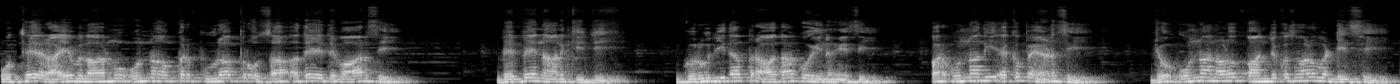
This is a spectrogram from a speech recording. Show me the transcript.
ਉੱਥੇ ਰਾਏ ਬਲਾਰ ਨੂੰ ਉਹਨਾਂ ਉੱਪਰ ਪੂਰਾ ਭਰੋਸਾ ਅਤੇ ਇਤਬਾਰ ਸੀ। ਬੇਬੇ ਨਾਨਕੀ ਜੀ ਗੁਰੂ ਜੀ ਦਾ ਭਰਾ ਤਾਂ ਕੋਈ ਨਹੀਂ ਸੀ, ਪਰ ਉਹਨਾਂ ਦੀ ਇੱਕ ਭੈਣ ਸੀ, ਜੋ ਉਹਨਾਂ ਨਾਲੋਂ 5 ਕੁ ਸਾਲ ਵੱਡੀ ਸੀ।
